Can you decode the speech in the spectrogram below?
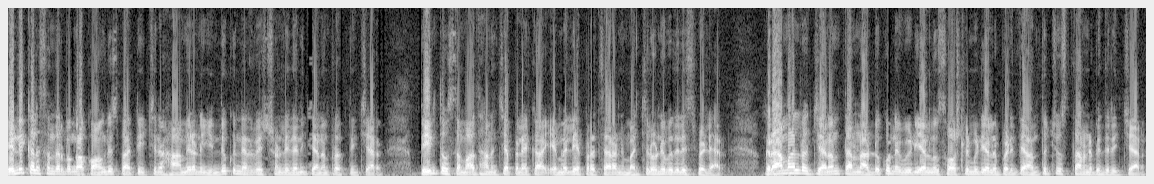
ఎన్నికల సందర్భంగా కాంగ్రెస్ పార్టీ ఇచ్చిన హామీలను ఎందుకు నెరవేర్చడం లేదని జనం ప్రశ్నించారు. దీంతో సమాధానం చెప్పలేక ఎమ్మెల్యే ప్రచారాన్ని మధ్యలోనే వదిలేసి వెళ్ళారు. గ్రామాల్లో జనం తనను అడ్డుకున్న వీడియోలను సోషల్ మీడియాలో పెడితే అంతు చూస్తానని బెదిరించారు.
